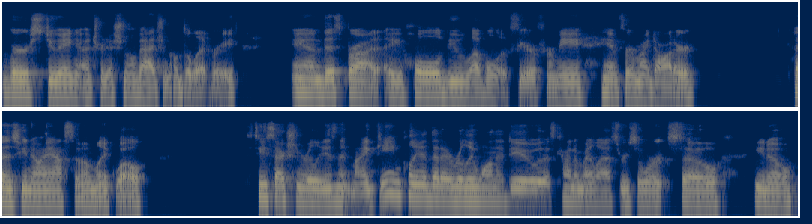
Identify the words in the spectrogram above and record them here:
versus doing a traditional vaginal delivery. And this brought a whole new level of fear for me and for my daughter. Because you know i asked them i'm like well c-section really isn't my game plan that i really want to do. That's kind of my last resort. So you know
